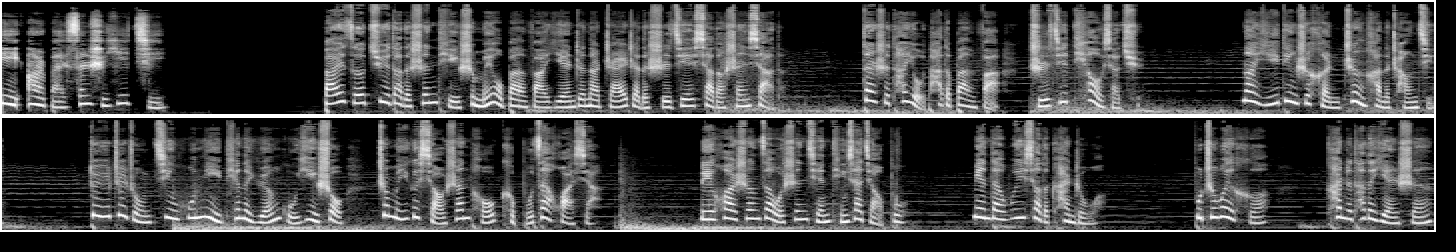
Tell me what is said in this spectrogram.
第二百三十一集，白泽巨大的身体是没有办法沿着那窄窄的石阶下到山下的，但是他有他的办法，直接跳下去，那一定是很震撼的场景。对于这种近乎逆天的远古异兽，这么一个小山头可不在话下。李化生在我身前停下脚步，面带微笑的看着我，不知为何，看着他的眼神。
